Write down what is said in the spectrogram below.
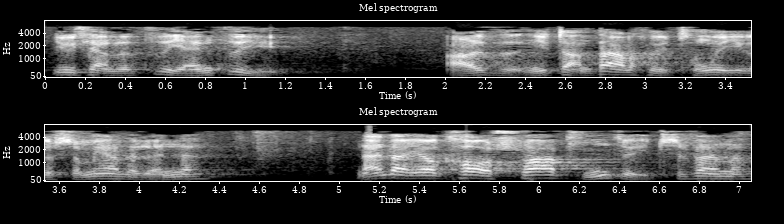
又像是自言自语：“儿子，你长大了会成为一个什么样的人呢？”难道要靠刷贫嘴吃饭吗？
